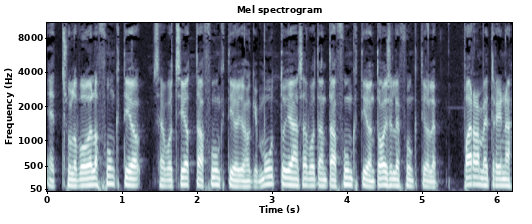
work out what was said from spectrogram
Että sulla voi olla funktio, sä voit sijoittaa funktio johonkin muuttujaan, sä voit antaa funktion toiselle funktiolle parametrina,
